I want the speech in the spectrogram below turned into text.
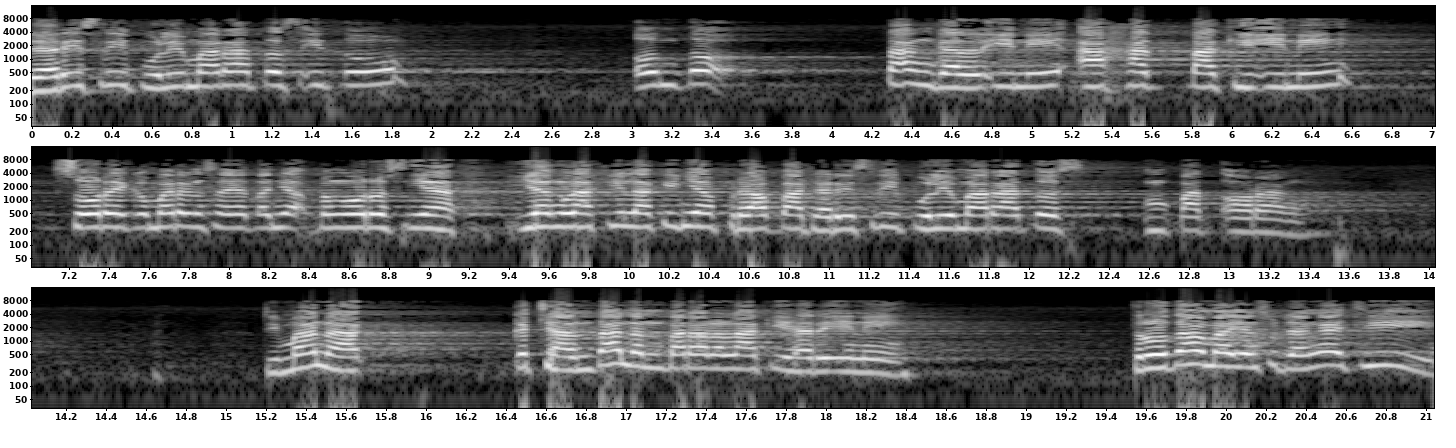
Dari 1500 itu untuk tanggal ini Ahad pagi ini sore kemarin saya tanya pengurusnya yang laki-lakinya berapa dari 1500 empat orang. Di mana kejantanan para lelaki hari ini? Terutama yang sudah ngaji.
